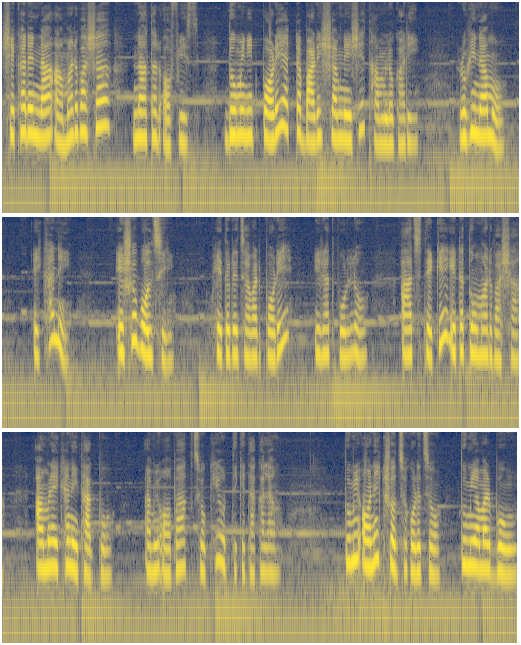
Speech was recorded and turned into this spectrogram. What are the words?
সেখানে না আমার বাসা, না তার অফিস। দু মিনিট পরে একটা বাড়ির সামনে এসে থামলো গাড়ি। রুহি নামো। এখানে? এসো বলছি। ভেতরে যাওয়ার পরে ইরাত বলল, আজ থেকে এটা তোমার বাসা। আমরা এখানেই থাকব। আমি অবাক চোখে ওর দিকে তাকালাম। তুমি অনেক সহ্য করেছ। তুমি আমার বউ।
